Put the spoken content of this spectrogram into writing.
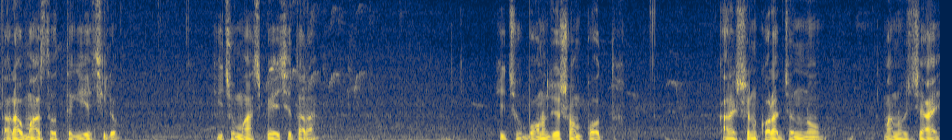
তারাও মাছ ধরতে গিয়েছিল। কিছু মাছ পেয়েছে তারা। কিছু বনজ সম্পদ কালেকশন করার জন্য মানুষ যায়।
